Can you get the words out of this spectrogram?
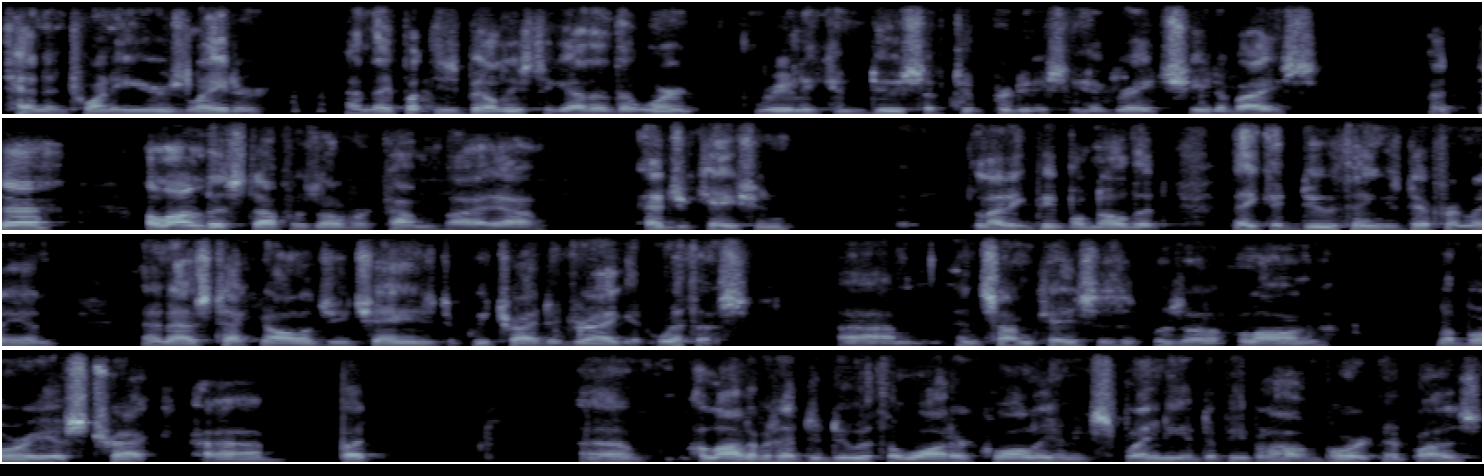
10 and 20 years later, and they put these buildings together that weren't really conducive to producing a great sheet of ice. But uh, a lot of this stuff was overcome by uh, education, letting people know that they could do things differently. And, and as technology changed, we tried to drag it with us. Um, in some cases, it was a long, laborious trek, uh, but uh, a lot of it had to do with the water quality and explaining it to people how important it was.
